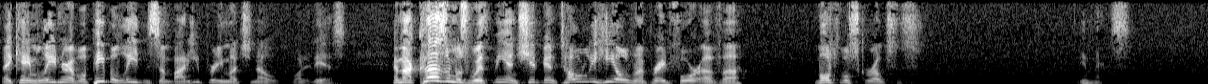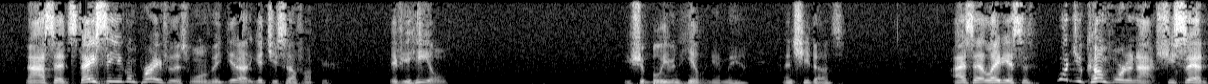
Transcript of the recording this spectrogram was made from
They came leading her. Well, people leading somebody, you pretty much know what it is. And my cousin was with me, and she'd been totally healed when I prayed for of uh, multiple sclerosis. MS. Now I said, Stacy, you can pray for this one with me. Get, uh, get yourself up here. If you heal, you should believe in healing, amen? And she does. I said, lady, I said, what'd you come for tonight? She said,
